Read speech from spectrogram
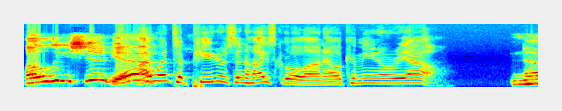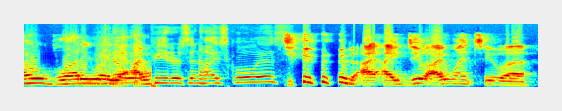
Holy shit! Yeah, I went to Peterson High School on El Camino Real. no bloody way. You know yeah, what I, Peterson High School is? Dude, I, I do. I went to uh,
